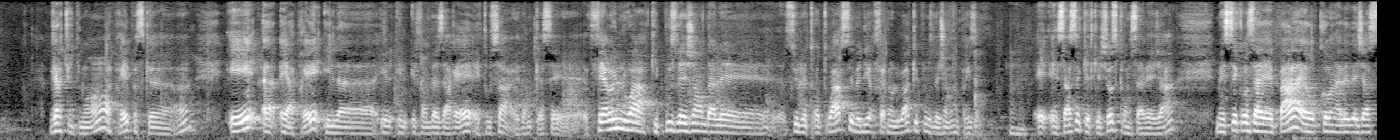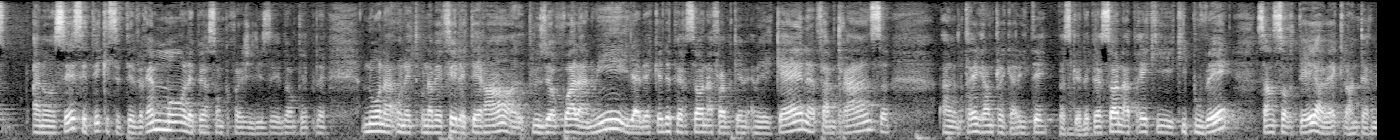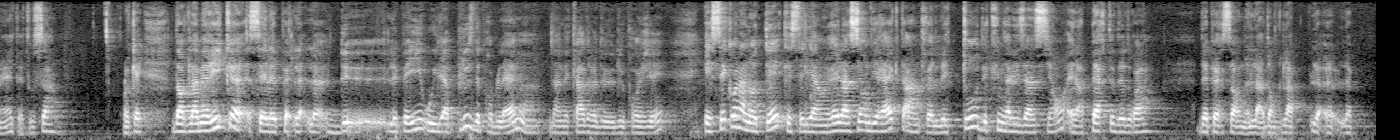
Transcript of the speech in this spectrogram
gratuitement après, parce que... Hein, et, euh, et après, euh, ils, ils, font des arrêts et tout ça. Et donc, c'est faire une loi qui pousse les gens d'aller sur le trottoir, ça veut dire faire une loi qui pousse les gens en prison. Mhm. et, et, ça, c'est quelque chose qu'on savait déjà. Mais ce qu'on ne savait pas et qu'on avait déjà annoncé, c'était que c'était vraiment les personnes fragilisées. Donc, nous, on, on, on, avait fait le terrain euh, plusieurs fois la nuit. Il n'y avait que des personnes afro-américaines, femmes trans, en très grande précarité, parce que les personnes après qui, pouvaient s'en sortaient avec l'Internet et tout ça. Ok, Donc l'Amérique, c'est le, le, pays où il y a plus de problèmes dans le cadre du, projet. Et ce qu'on a noté, c'est qu'il y a une relation directe entre les taux de criminalisation et la perte de droits des personnes. Là, donc la,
